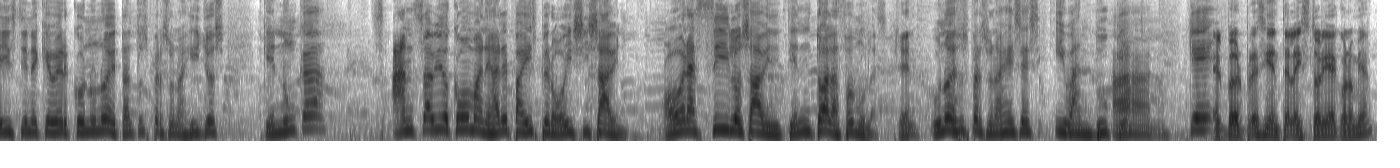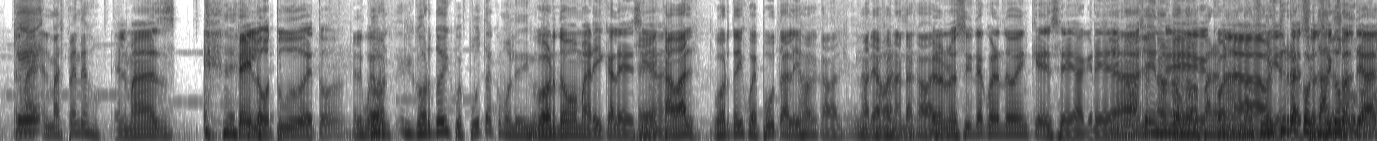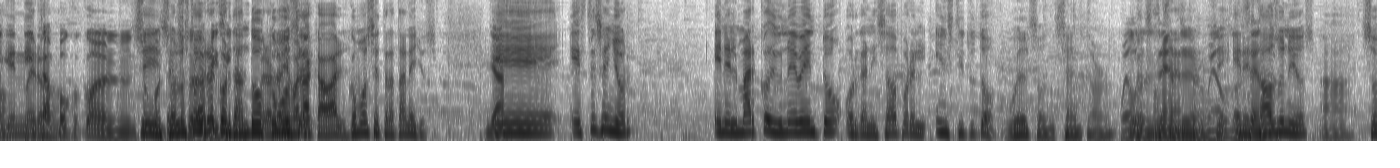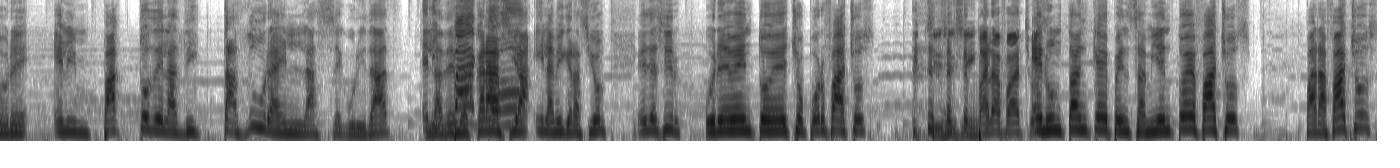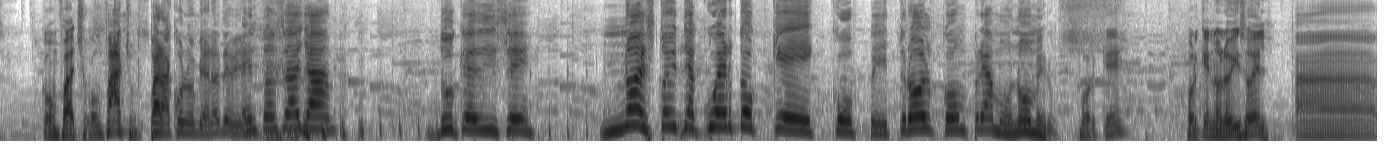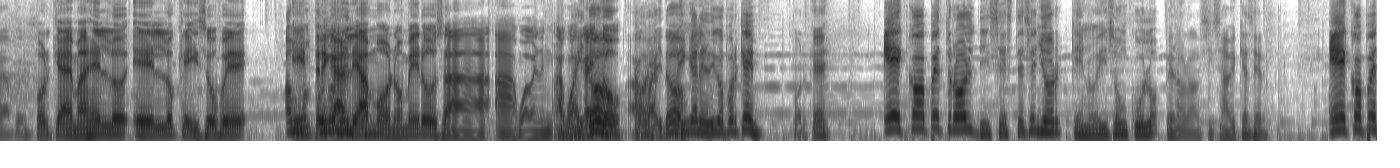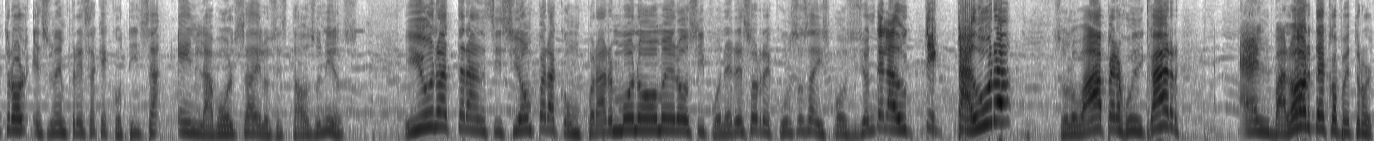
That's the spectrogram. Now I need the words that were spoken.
país tiene que ver con uno de tantos personajillos que nunca han sabido cómo manejar el país, pero hoy sí saben. Ahora sí lo saben y tienen todas las fórmulas. ¿Quién? Uno de esos personajes es Iván Duque, Ah, no. que, El peor presidente de la historia de Colombia. El más pendejo. El más pelotudo de todo. El gor- huevón. el gordo y puta, como le dijo. Gordo marica le decía. Eh, cabal. Gordo y hueputa, le dijo a Cabal. La María Cabal, Fernanda sí. Cabal. Pero no estoy de acuerdo en que se agreda Sí, no, no, no, no, eh, para con nada, no, la solo estoy orientación recordando sexual de poco, alguien ni pero- tampoco con su Sí, solo estoy recordando cómo se, la Cabal. cómo se tratan ellos. Ya. Eh, este señor, en el marco de un evento organizado por el Instituto Wilson Center Wilson Wilson Center, Center. sí, Wilson en Estados Center. Unidos Ajá. sobre el impacto de la dictadura en la seguridad, ¡El la impacto! democracia y la migración. Es decir, un evento hecho por fachos Sí, sí, sí. Para fachos. en un tanque de pensamiento de fachos, para fachos, Con fachos. con fachos. Para colombianos de bien. Entonces allá, Duque dice, no estoy de acuerdo que Ecopetrol compre a monómeros. ¿Por qué? Porque no lo hizo él. Ah, vea pues. Porque además él lo, él lo que hizo fue entregarle a monómeros a, a Juan, a A Juan Guaidó. Guaidó. A Ahora, Guaidó. Venga, le digo por qué. ¿Por qué? Ecopetrol, dice este señor, que no hizo un culo, pero ahora sí sabe qué hacer. Ecopetrol es una empresa que cotiza en la bolsa de los Estados Unidos. Y una transición para comprar monómeros y poner esos recursos a disposición de la du- dictadura solo va a perjudicar el valor de Ecopetrol.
